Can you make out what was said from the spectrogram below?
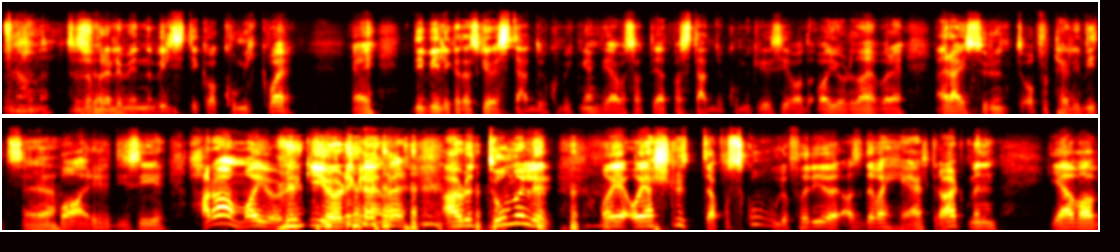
Ja. Så, Foreldrene mine visste ikke hva komikk var. Jeg, de ville ikke at jeg skulle gjøre standup-komikk engang. Jeg var satt, et par standup-komiker. De sier hva, hva gjør du da? Jeg bare, jeg reiser rundt og forteller vitser Ja. på barer. De sier 'haram, hva gjør du? Ikke gjør det greiene der'. Er du dum, eller? Og jeg, og jeg slutta på skole for å gjøre altså Det var helt rart. Men jeg var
